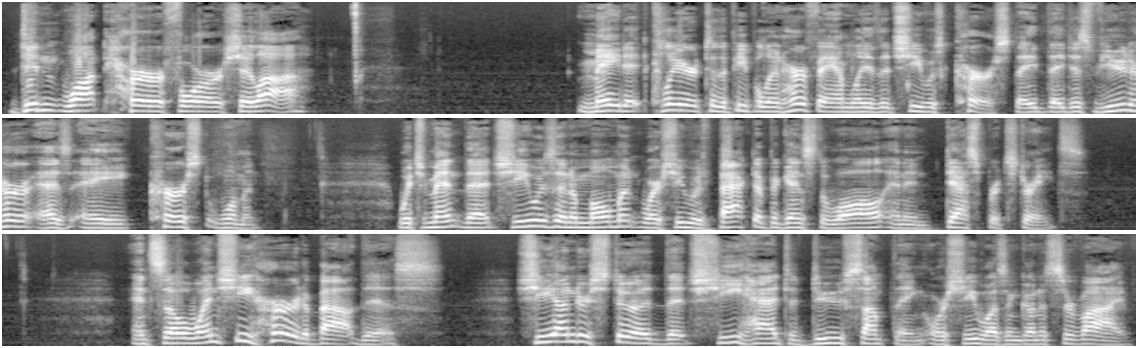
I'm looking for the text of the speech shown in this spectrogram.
didn't want her for Shelah, made it clear to the people in her family that she was cursed. They, they just viewed her as a cursed woman, which meant that she was in a moment where she was backed up against the wall and in desperate straits. And so when she heard about this, she understood that she had to do something or she wasn't going to survive.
